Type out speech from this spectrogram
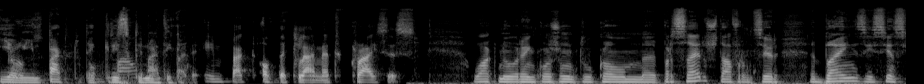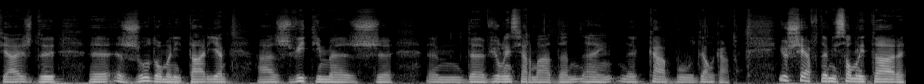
e ao impacto da crise climática. O Acnur, em conjunto com eh, parceiros, está a fornecer bens essenciais de eh, ajuda humanitária às vítimas eh, da violência armada em Cabo Delgado. E o chefe da missão militar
